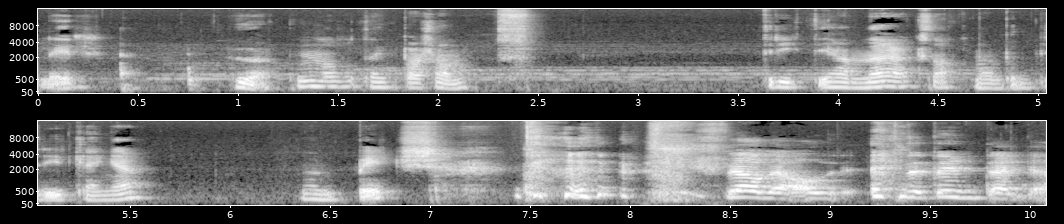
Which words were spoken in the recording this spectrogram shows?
Eller hørt den og så tenkt bare sånn Drit i henne. Jeg har ikke snakket med henne på drit lenge. Men bitch. Det hadde jeg aldri Det tenkte jeg ikke.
